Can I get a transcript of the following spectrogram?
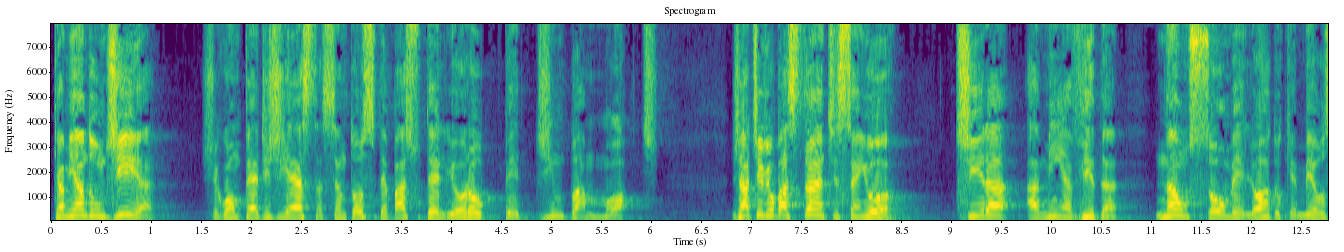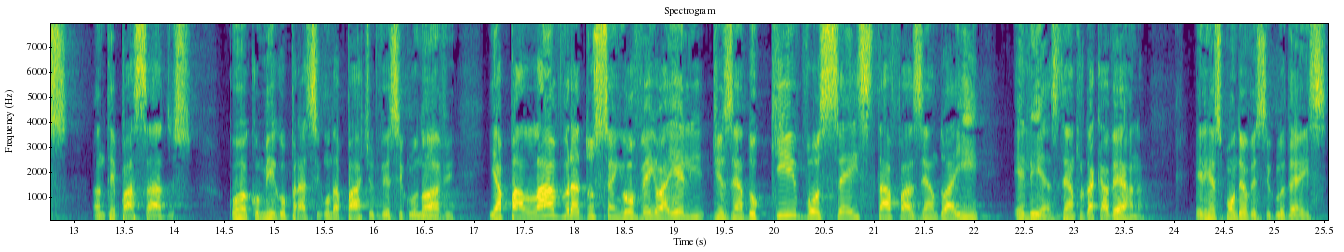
Caminhando um dia, chegou a um pé de giesta, sentou-se debaixo dele e orou, pedindo a morte. Já tive o bastante, Senhor, tira a minha vida, não sou melhor do que meus antepassados. Corra comigo para a segunda parte do versículo 9. E a palavra do Senhor veio a ele, dizendo: O que você está fazendo aí, Elias, dentro da caverna? Ele respondeu, versículo 10:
